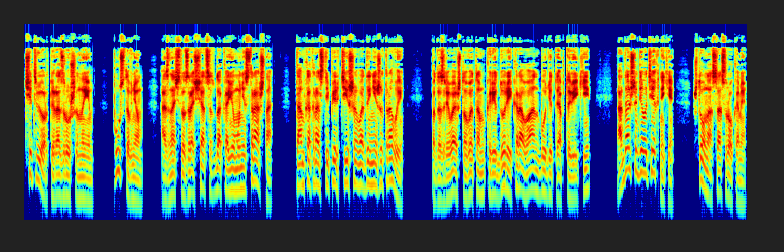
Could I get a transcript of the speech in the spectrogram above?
четвертый разрушенный им, пусто в нем, а значит, возвращаться туда Каюму не страшно. Там как раз теперь тише воды ниже травы. Подозреваю, что в этом коридоре и караван будет, и оптовики. А дальше дело техники. Что у нас со сроками?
